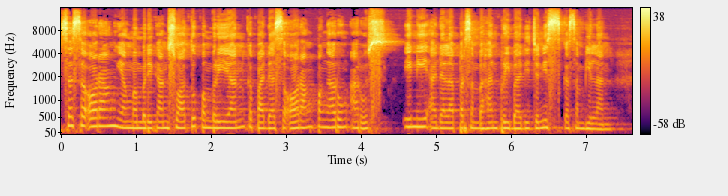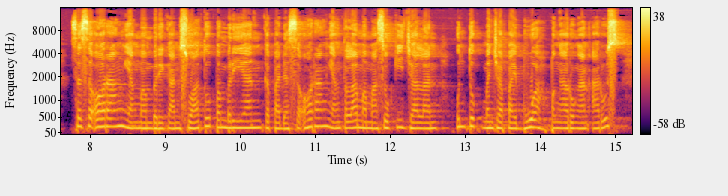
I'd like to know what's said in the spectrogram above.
Seseorang yang memberikan suatu pemberian kepada seorang pengarung arus, ini adalah persembahan pribadi jenis kesembilan. Seseorang yang memberikan suatu pemberian kepada seorang yang telah memasuki jalan untuk mencapai buah pengarungan arus,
